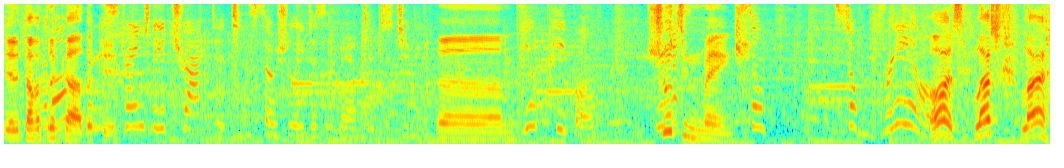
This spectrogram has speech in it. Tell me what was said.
Ele tava trancado aqui. Um, shooting range. Oh, splash, splash.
